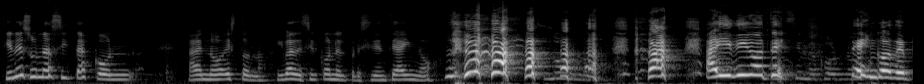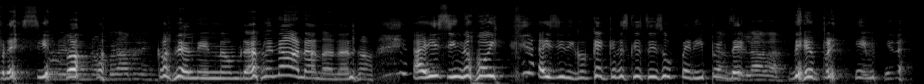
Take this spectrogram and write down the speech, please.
Tienes una cita con, ah, no, esto no, iba a decir con el presidente, ay, no. No, no. Ahí digo, tengo depresión. Con el innombrable. Con el innombrable. No, no, no, no, no. Ahí sí no voy. Ahí sí digo, ¿qué crees que estoy súper hiper de, deprimida?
